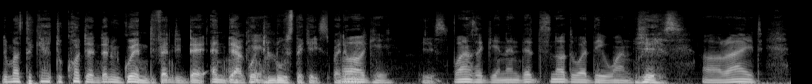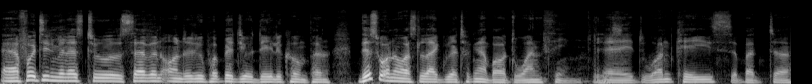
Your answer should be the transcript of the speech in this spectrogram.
they must take her to court, and then we go and defend it there, and they are going to lose the case. By the way, Okay. Yes, Once again, and that's not what they want. yes. All right. Uh, 14 minutes to 7 on Radio Pulpit, your daily companion. This one was like we are talking about one thing, Yes. uh, one case, but uh,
